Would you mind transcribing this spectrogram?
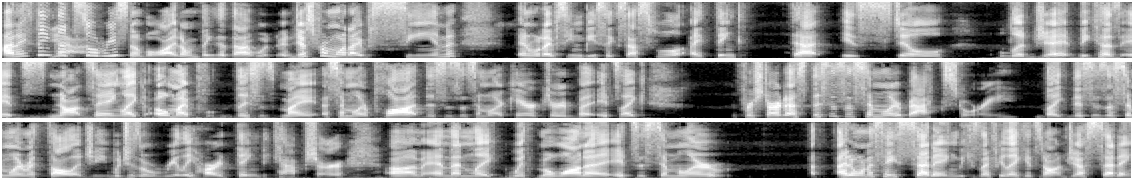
and I think Yeah. that's still reasonable. I don't think that that would just from what I've seen and what I've seen be successful. I think that is still legit because it's not saying like oh my pl- this is my a similar plot this is a similar character but it's like for Stardust, this is a similar backstory. Like this is a similar mythology, which is a really hard thing to capture. Um, and then like with Moana, it's a similar. I don't want to say setting because I feel like it's not just setting.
